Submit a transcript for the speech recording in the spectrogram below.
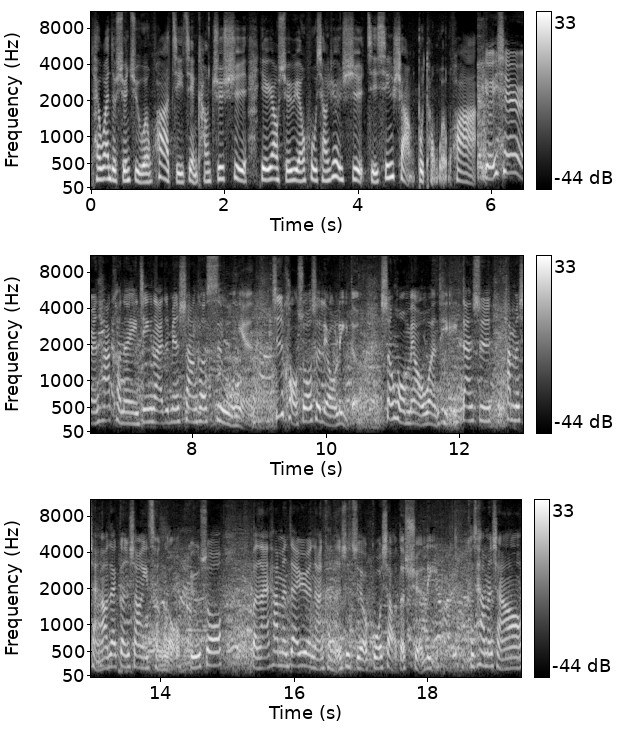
台湾的选举文化及健康知识，也让学员互相认识及欣赏不同文化。有一些人他可能已经来这边上课四五年，其实口说是流利的，生活没有问题，但是他们想要再更上一层楼，比如说本来他们在越南。可能是只有国小的学历，可是他们想要，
